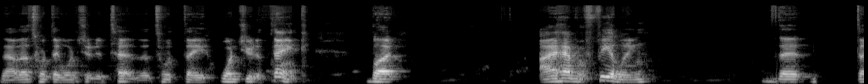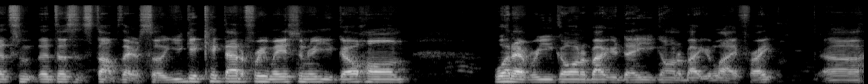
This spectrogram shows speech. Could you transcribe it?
now that's what they want you to. Te- that's what they want you to think. But I have a feeling that that's that doesn't stop there. So you get kicked out of Freemasonry, you go home, whatever. You go on about your day, you go on about your life, right? Uh,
